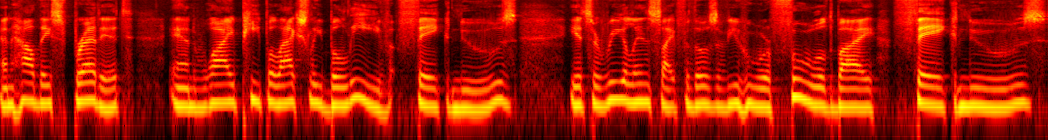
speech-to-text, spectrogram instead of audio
and how they spread it, and why people actually believe fake news. It's a real insight for those of you who were fooled by fake news.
